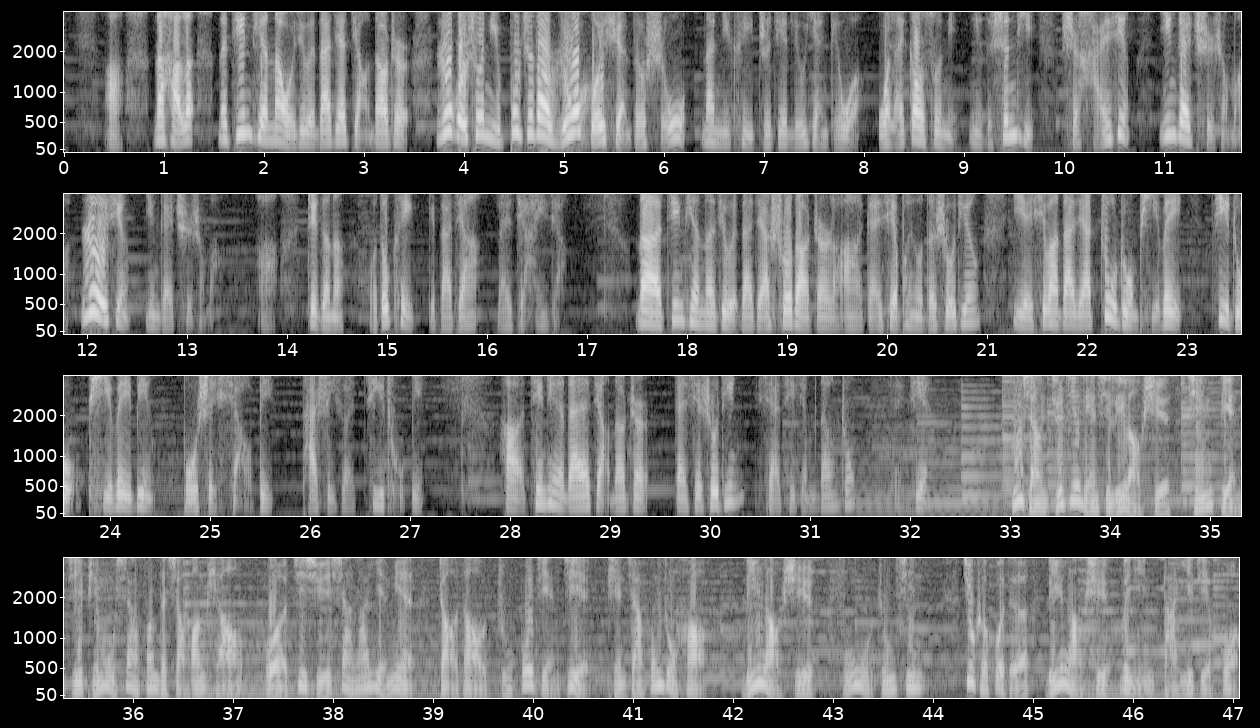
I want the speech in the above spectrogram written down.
啊，那好了，那今天呢，我就给大家讲到这儿。如果说你不知道如何选择食物，那你可以直接留言给我，我来告诉你，你的身体是寒性应该吃什么，热性应该吃什么啊？这个呢，我都可以给大家来讲一讲。那今天呢，就给大家说到这儿了啊，感谢朋友的收听，也希望大家注重脾胃，记住脾胃病不是小病，它是一个基础病。好，今天给大家讲到这儿。感谢收听，下期节目当中再见。如想直接联系李老师，请点击屏幕下方的小黄条，或继续下拉页面找到主播简介，添加公众号“李老师服务中心”，就可获得李老师为您答疑解惑。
